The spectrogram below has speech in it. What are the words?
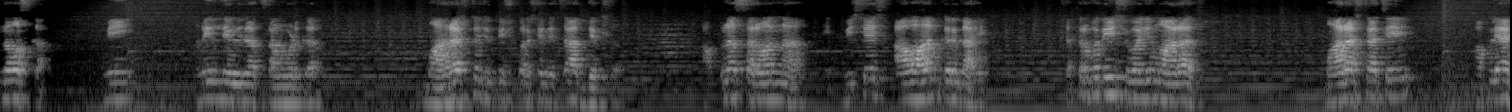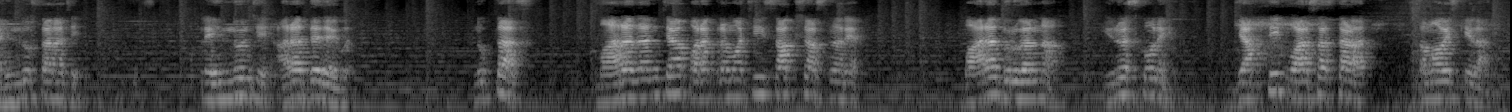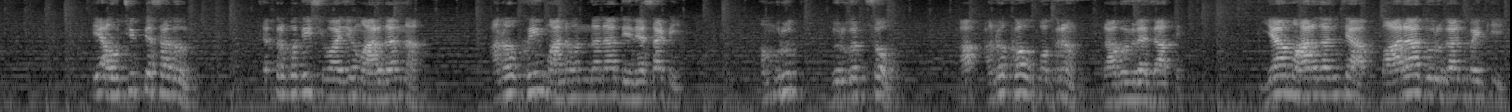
नमस्कार. मी अनिल देवीदास चांदवडकर महाराष्ट्र ज्योतिष परिषदेचा अध्यक्ष. आपणा सर्वांना एक विशेष आवाहन करीत आहे. छत्रपती शिवाजी महाराज महाराष्ट्राचे आपल्या हिंदुस्थानाचे आपल्या हिंदूंचे आराध्य दैवत. नुकताच महाराजांच्या पराक्रमाची साक्ष असणाऱ्या बारा दुर्गांना युनेस्कोने जागतिक वारसा स्थळात समावेश केला. आहे हे औचित्य साधून छत्रपती शिवाजी महाराजांना अनोखी मानवंदना देण्यासाठी अमृत दुर्गोत्सव हा अनोखा उपक्रम राबविला जाते. या महाराजांच्या बारा दुर्गांपैकी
